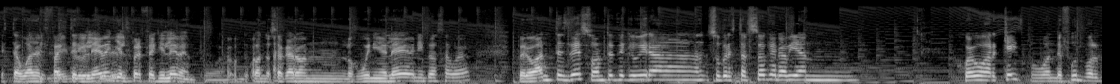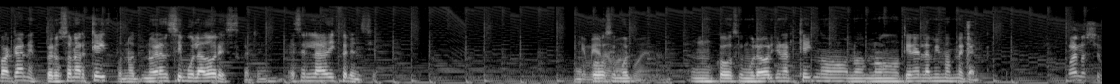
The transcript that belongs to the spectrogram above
esta weá del El Fighter Dynamite Eleven y el. Perfect Eleven, po, weón, cuando sacaron los Winnie Eleven y toda esa weá. Pero antes de eso, antes de que hubiera Superstar Soccer, habían juegos arcade pues, de fútbol bacanes, pero son arcade, pues, no, no eran simuladores, ¿cachai? Esa es la diferencia. Un juego, un simulador y un arcade no, no, no tienen las mismas mecánicas. Bueno, sí,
